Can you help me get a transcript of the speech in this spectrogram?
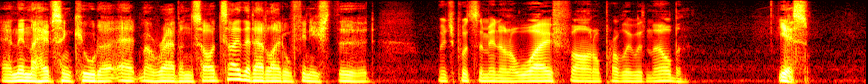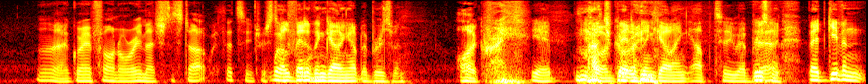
And then they have St Kilda at Moorabbin. So I'd say that Adelaide will finish third. Which puts them in an away final, probably with Melbourne. Yes. Oh, grand final rematch to start with. That's interesting. Well, better them. than going up to Brisbane. I agree. Yeah, Yeah, much better than going up to uh, Brisbane. But given,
